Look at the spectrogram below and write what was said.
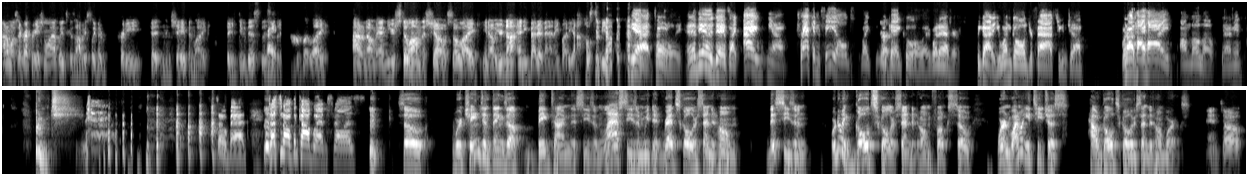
I don't want to say recreational athletes because obviously they're pretty fit and in shape and like they do this, this Right. is their job, but like I don't know, man, you're still on the show, so like you know you're not any better than anybody else to be honest. Yeah, totally. And at the end of the day, it's like I, you know, track and field. Like, Yeah. okay, cool. Like, whatever. We got it. You won gold. You're fast. You can jump. We're not high high on Lolo. You know what I mean? so bad. Dusting off the cobwebs, fellas. so we're changing things up big time this season. Last season we did Red Skull or Send It Home. This season we're doing Gold Skull or Send It Home, folks. So, Warren, why don't you teach us how Gold Skull or Send It Home works? And so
